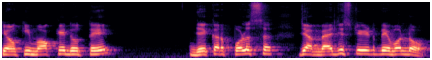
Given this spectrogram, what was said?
ਕਿਉਂਕਿ ਮੌਕੇ ਦੇ ਉੱਤੇ ਜੇਕਰ ਪੁਲਿਸ ਜਾਂ ਮੈਜਿਸਟ੍ਰੇਟ ਦੇ ਵੱਲੋਂ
